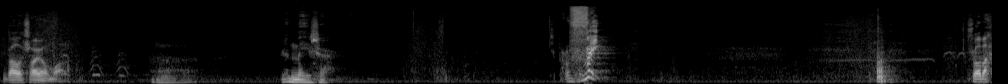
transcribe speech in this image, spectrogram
你把我烧油没了？嗯，人没事儿。这帮废！说吧，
